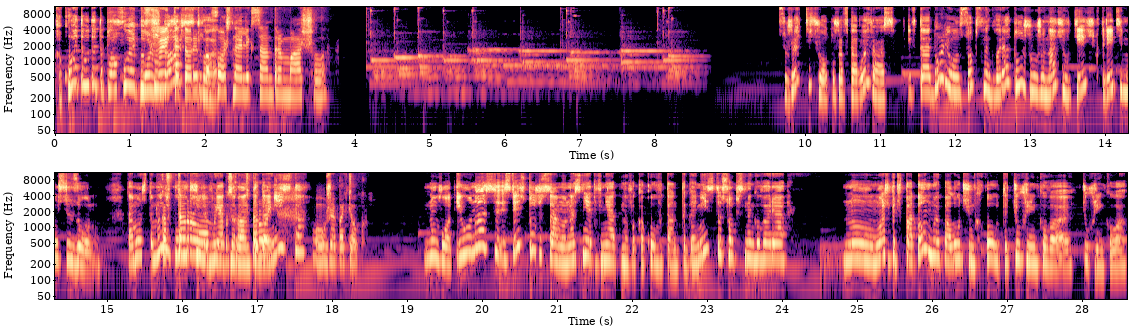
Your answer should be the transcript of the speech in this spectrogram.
Какое-то вот это плохое Мужик, государство. который похож на Александра Маршала. Сюжет течет уже второй раз. И в Теодоре он, собственно говоря, тоже уже начал течь к третьему сезону. Потому что мы Ко не получили внятного антагониста. Уже потек. Ну вот, и у нас здесь то же самое. У нас нет внятного какого-то антагониста, собственно говоря. Ну, может быть, потом мы получим какого-то тюхленького, тюхленького,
